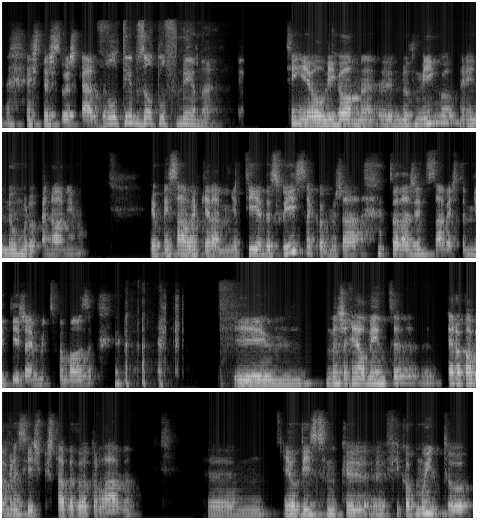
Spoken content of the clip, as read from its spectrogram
estas suas cartas. Voltemos ao telefonema. Sim, ele ligou-me uh, no domingo em número anónimo eu pensava que era a minha tia da Suíça, como já toda a gente sabe, esta minha tia já é muito famosa. e, mas realmente era o Papa Francisco que estava do outro lado. Hum, ele disse-me que eh, ficou muito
